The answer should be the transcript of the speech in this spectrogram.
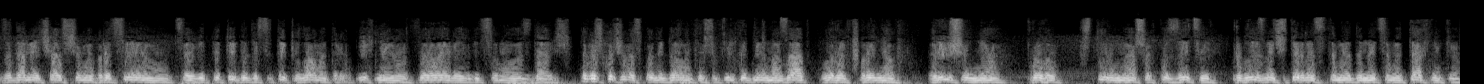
за даний час, що ми працюємо, це від 5 до 10 кілометрів їхньої артилерії відсунулась далі. Також хочу вас повідомити, що кілька днів назад ворог прийняв рішення про штурм наших позицій приблизно 14 одиницями техніки,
